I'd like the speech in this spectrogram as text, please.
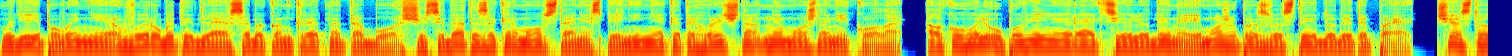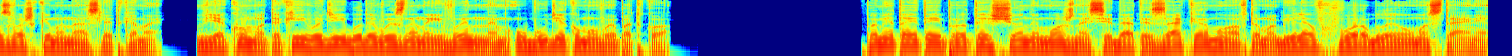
Водії повинні виробити для себе конкретне табу, що сідати за кермо в стані сп'яніння категорично не можна ніколи. Алкоголь уповільнює реакцію людини і може призвести до ДТП, часто з важкими наслідками, в якому такий водій буде визнаний винним у будь-якому випадку. Пам'ятайте і про те, що не можна сідати за кермо автомобіля в хворобливому стані,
